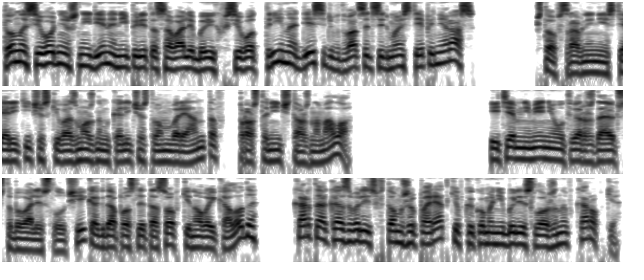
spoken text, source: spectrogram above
то на сегодняшний день они перетасовали бы их всего 3 на 10 в 27 степени раз, что в сравнении с теоретически возможным количеством вариантов просто ничтожно мало и тем не менее утверждают, что бывали случаи, когда после тасовки новой колоды карты оказывались в том же порядке, в каком они были сложены в коробке.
